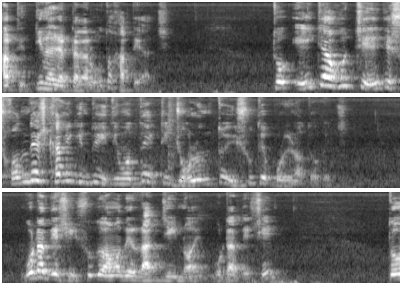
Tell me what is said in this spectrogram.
হাতে, তিন হাজার টাকার মতো হাতে আছে। তো এইটা হচ্ছে যে সন্দেশখালী কিন্তু ইতিমধ্যে একটি জ্বলন্ত ইস্যুতে পরিণত হয়েছে। গোটা দেশেই শুধু আমাদের রাজ্যেই নয়, গোটা দেশে। তো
